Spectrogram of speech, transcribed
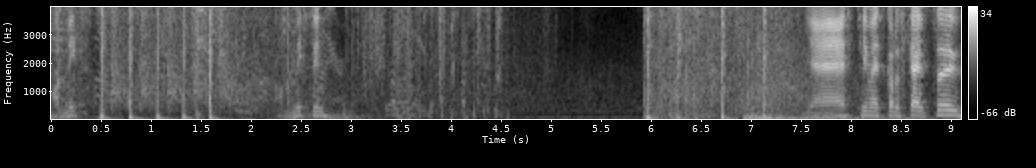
I missed. I'm missing. Yes, teammates got escaped too.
